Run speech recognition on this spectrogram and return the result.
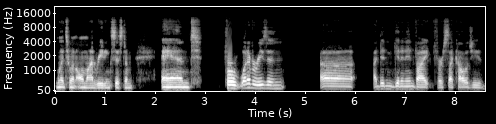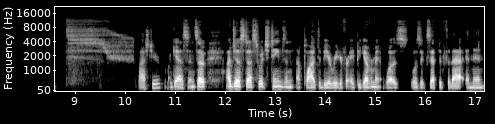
went to an online reading system, and for whatever reason, uh, I didn't get an invite for psychology last year, I guess, and so I just uh, switched teams and applied to be a reader for AP Government. was was accepted for that, and then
